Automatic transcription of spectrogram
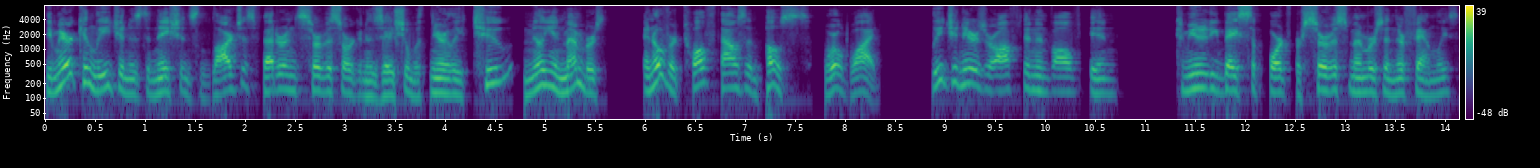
the American Legion is the nation's largest veteran service organization with nearly 2 million members and over 12,000 posts worldwide. Legionnaires are often involved in community based support for service members and their families.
